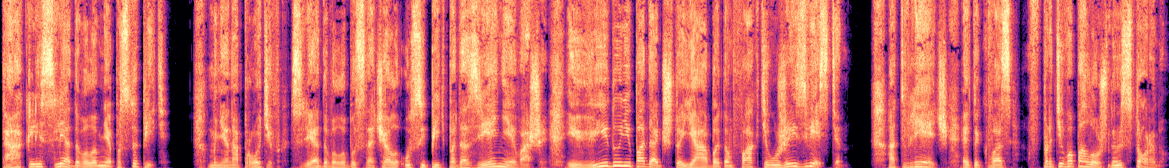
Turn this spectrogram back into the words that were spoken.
так ли следовало мне поступить? Мне, напротив, следовало бы сначала усыпить подозрения ваши и виду не подать, что я об этом факте уже известен. Отвлечь это к вас в противоположную сторону.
